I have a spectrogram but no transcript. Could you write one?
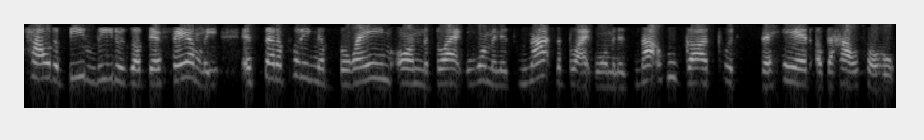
how to be leaders of their family instead of putting the blame on the black woman. It's not the black woman. It's not who God put the head of the household.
